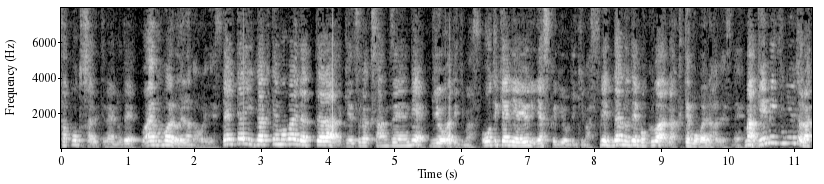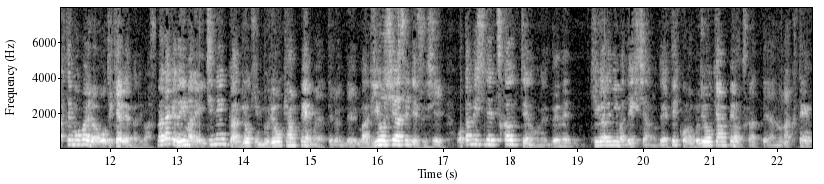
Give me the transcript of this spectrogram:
サポートされてないので Y モバイルを選んだ方がいいです。大体楽天モバイルだったら月額3000円で利用ができます。大手キャリアより安く利用できます。でなので僕は楽天モバイル派ですね。まあ厳密に言うと楽天モバイルは大手キャリアになります、まあ、だけど今ね1年間料金無料キャンペーンもやってるんで、まあ、利用しやすいですしお試しで使うっていうのもね全然気軽に今できちゃうので、ぜひこの無料キャンペーンを使って、あの楽天、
